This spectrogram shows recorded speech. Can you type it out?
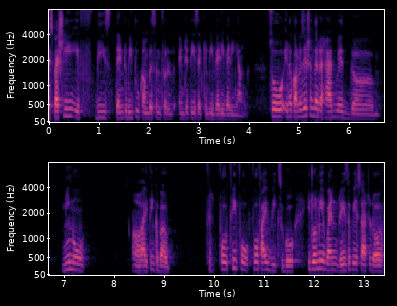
especially if these tend to be too cumbersome for entities that can be very, very young. So in a conversation that I had with uh, Nemo, uh, I think about four, three, four, four, five weeks ago, he told me when Razorpay started off,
